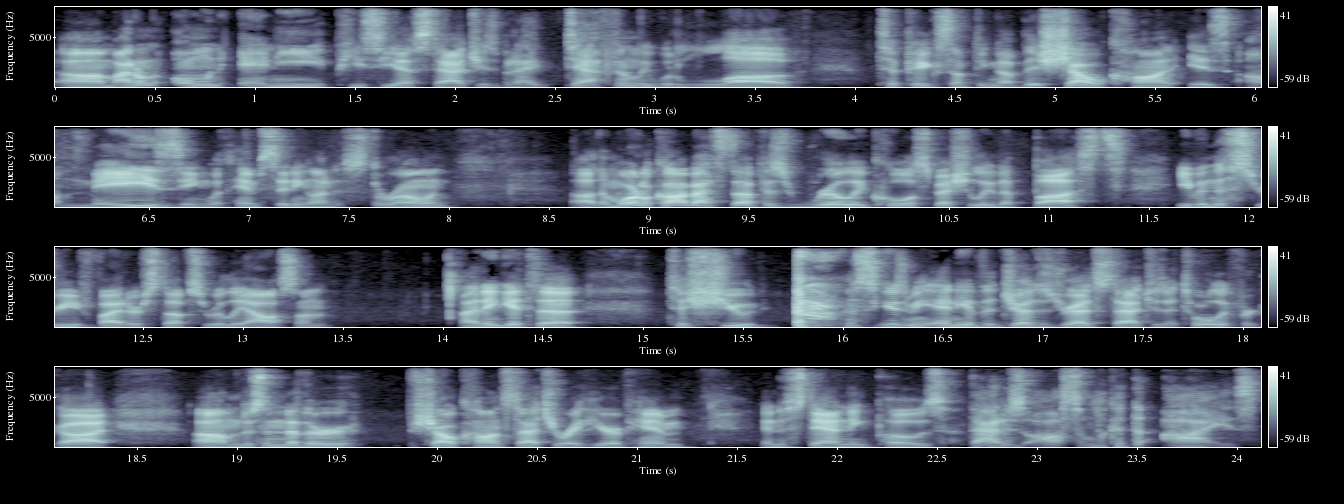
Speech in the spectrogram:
Um, I don't own any PCS statues, but I definitely would love to pick something up. This Shao Kahn is amazing with him sitting on his throne. Uh, the Mortal Kombat stuff is really cool, especially the busts. Even the Street Fighter stuff's really awesome. I didn't get to to shoot, excuse me, any of the Judge Dredd statues. I totally forgot. Um, there's another Shao Kahn statue right here of him in a standing pose. That is awesome. Look at the eyes.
